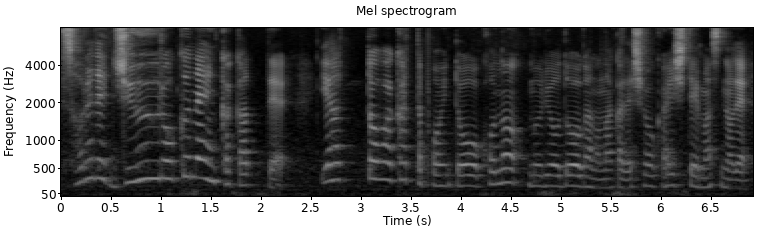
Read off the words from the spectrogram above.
それで16年かかってやっと分かったポイントをこの無料動画の中で紹介していますので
